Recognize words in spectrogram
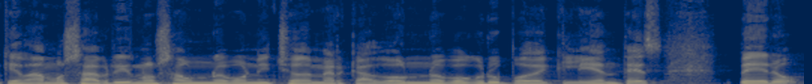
que vamos a abrirnos a un nuevo nicho de mercado, a un nuevo grupo de clientes, pero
